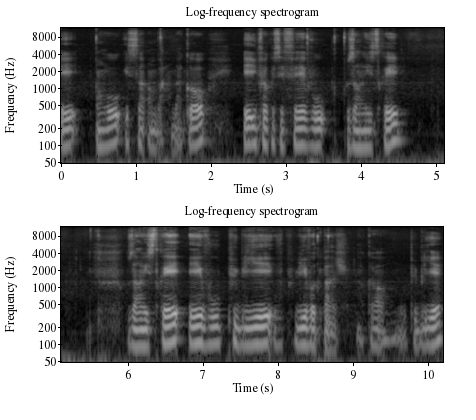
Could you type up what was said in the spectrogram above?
Et en haut et ça en bas. D'accord? Et une fois que c'est fait, vous, enregistrez. Vous enregistrez et vous publiez, vous publiez votre page. D'accord? Vous publiez.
